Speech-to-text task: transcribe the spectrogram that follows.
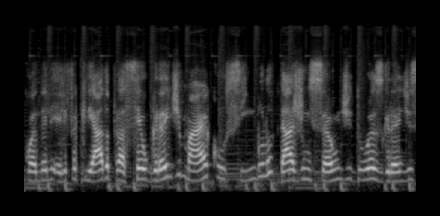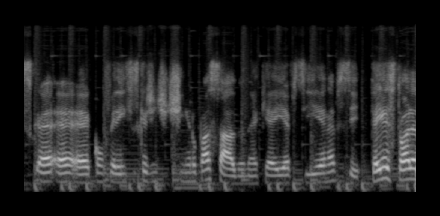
quando ele, ele foi criado para ser o grande marco, o símbolo da junção de duas grandes é, é, é, conferências que a gente tinha no passado, né? Que é a EFC e a NFC. Tem a história,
